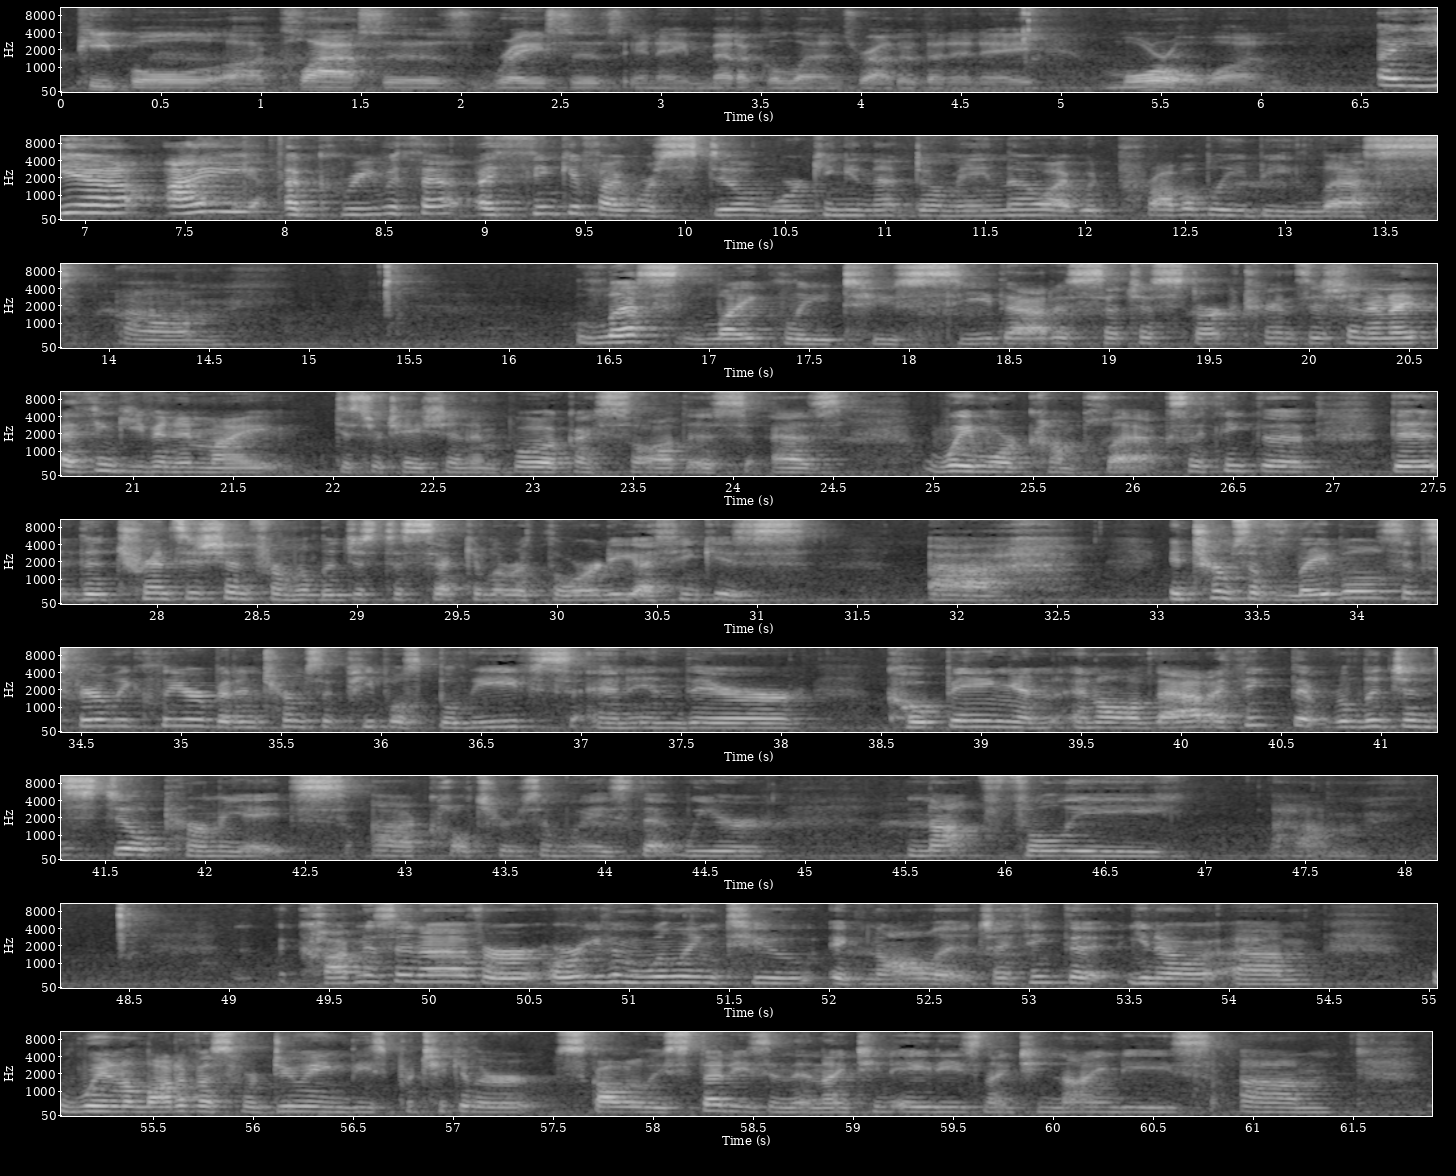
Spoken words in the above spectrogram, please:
people, uh, classes, races in a medical lens rather than in a moral one. Uh, yeah, I agree with that. I think if I were still working in that domain, though, I would probably be less. Um, less likely to see that as such a stark transition. And I, I think even in my dissertation and book, I saw this as way more complex. I think the the the transition from religious to secular authority, I think, is uh, in terms of labels, it's fairly clear, but in terms of people's beliefs and in their coping and, and all of that, I think that religion still permeates uh, cultures in ways that we're not fully. Um, cognizant of or, or even willing to acknowledge. I think that, you know, um, when a lot of us were doing these particular scholarly studies in the 1980s, 1990s, um,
